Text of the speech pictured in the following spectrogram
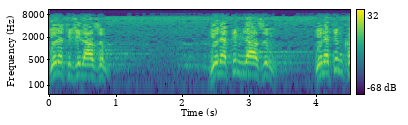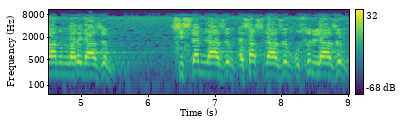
Yönetici lazım. Yönetim lazım. Yönetim kanunları lazım. Sistem lazım, esas lazım, usul lazım.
